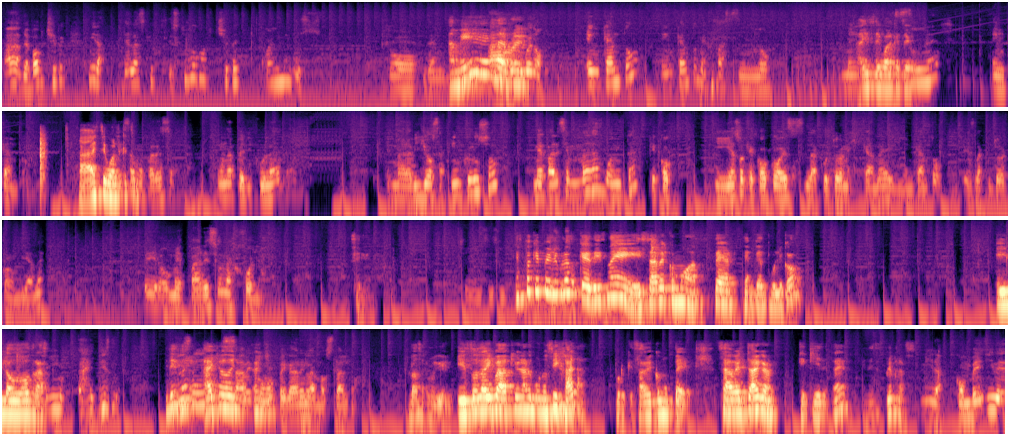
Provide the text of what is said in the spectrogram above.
Ah, de Bob Chipek. Mira, de las que estuvo Bob Chipek, ¿cuál me gustó? De- A mí, Ah, la bueno, Encanto, Encanto me fascinó. Me Ahí está igual que te digo. Encanto. Ah, es igual que Esa tú. me parece una película maravillosa. Incluso me parece más bonita que Coco. Y eso que Coco es la cultura mexicana y Encanto es la cultura colombiana. Pero me parece una joya. Sí. Sí, sí, sí. ¿Es porque hay películas que Disney sabe cómo hacer sentir al público? Y luego otras. Sí, ay, Disney, Disney, Disney ha hecho, sabe ha cómo pegar en la nostalgia. Lo hace muy bien. Y eso live action algunos sí jala. Porque sabe cómo sabe el Tiger que quiere traer en esas películas. Mira, con Belly B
